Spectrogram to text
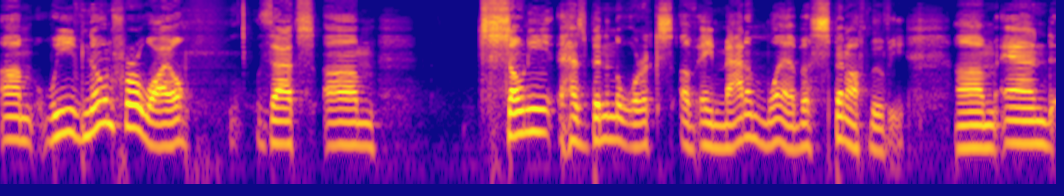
um, we've known for a while that um, Sony has been in the works of a Madam Web spin-off movie. Um, and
